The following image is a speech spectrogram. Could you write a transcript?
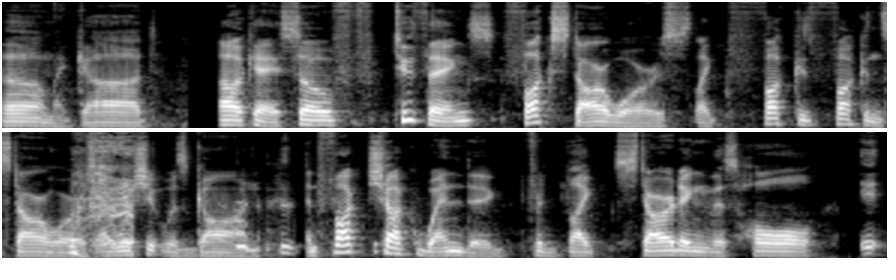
oh my god. Okay, so f- two things. Fuck Star Wars. Like fuck fucking Star Wars. I wish it was gone. And fuck Chuck Wendig for like starting this whole it,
